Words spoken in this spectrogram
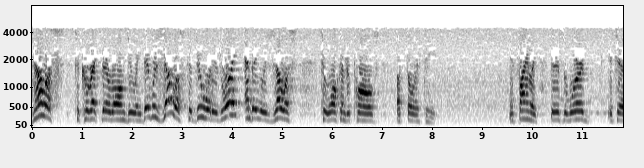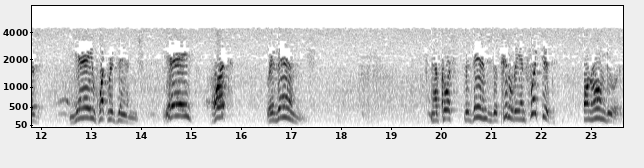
zealous to correct their wrongdoing. They were zealous to do what is right, and they were zealous to walk under Paul's authority. And finally, there's the word, it says, Yea, what revenge! Yea, what revenge! Now, of course, revenge is a penalty inflicted on wrongdoers.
